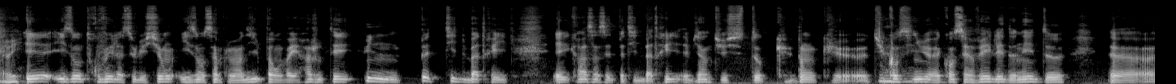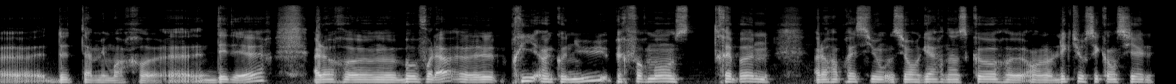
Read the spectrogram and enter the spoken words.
Ah oui. Et ils ont trouvé la solution. Ils ont simplement dit bah, on va y rajouter une petite batterie. Et grâce à cette petite batterie, eh bien, tu stockes. Donc, euh, tu continues à conserver les données de euh, de ta mémoire euh, DDR. Alors, euh, bon, voilà, euh, prix inconnu, performance très bonne. Alors après, si on, si on regarde un score en lecture séquentielle,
